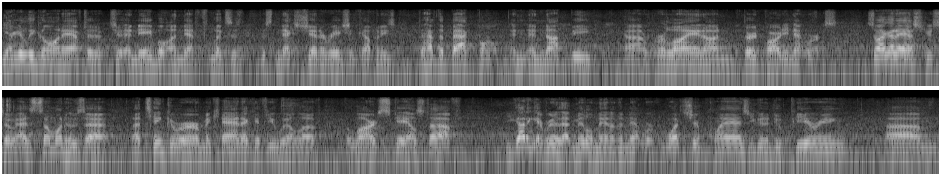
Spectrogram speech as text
yeah. really going after to enable a Netflix, this next generation companies to have the backbone and, and not be uh, relying on third party networks. So I got to ask you, so as someone who's a, a tinkerer, mechanic, if you will, of the large scale stuff, you got to get rid of that middleman on the network. What's your plans? You're going to do peering? Um,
